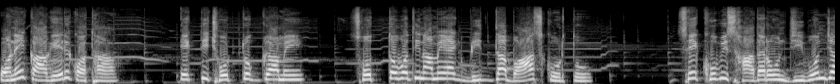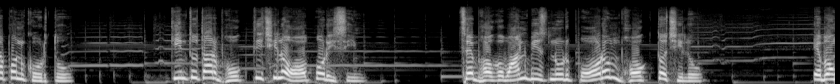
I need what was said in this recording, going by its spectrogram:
অনেক আগের কথা, একটি ছোট্ট গ্রামে সত্যবতী নামে এক বৃদ্ধা বাস করত। সে খুবই সাধারণ জীবনযাপন করত, কিন্তু তার ভক্তি ছিল অপরিসীম। সে ভগবান বিষ্ণুর পরম ভক্ত ছিল এবং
